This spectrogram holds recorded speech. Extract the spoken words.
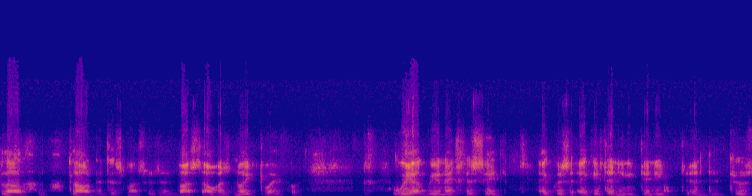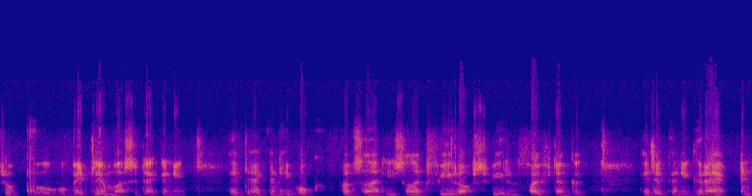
klaar klaar dit is maar soos dit was daar was nooit twyfel. O ja, ek het net gesê ek was ek het in die in die toe so op Bethlehem was dit ek in die het ek in die ook van sal hier sal dit 4 af 4 en 5 dink ek het ek in die Grand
